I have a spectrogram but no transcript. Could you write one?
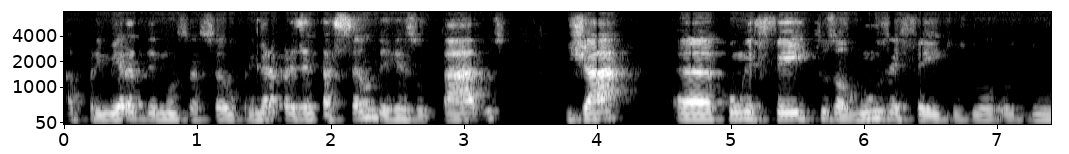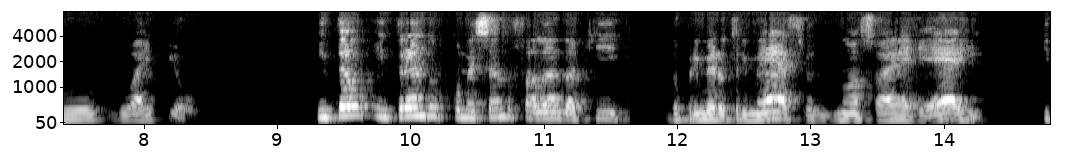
a primeira demonstração, a primeira apresentação de resultados já uh, com efeitos, alguns efeitos do, do, do IPO. Então, entrando, começando falando aqui do primeiro trimestre, do nosso ARR, que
